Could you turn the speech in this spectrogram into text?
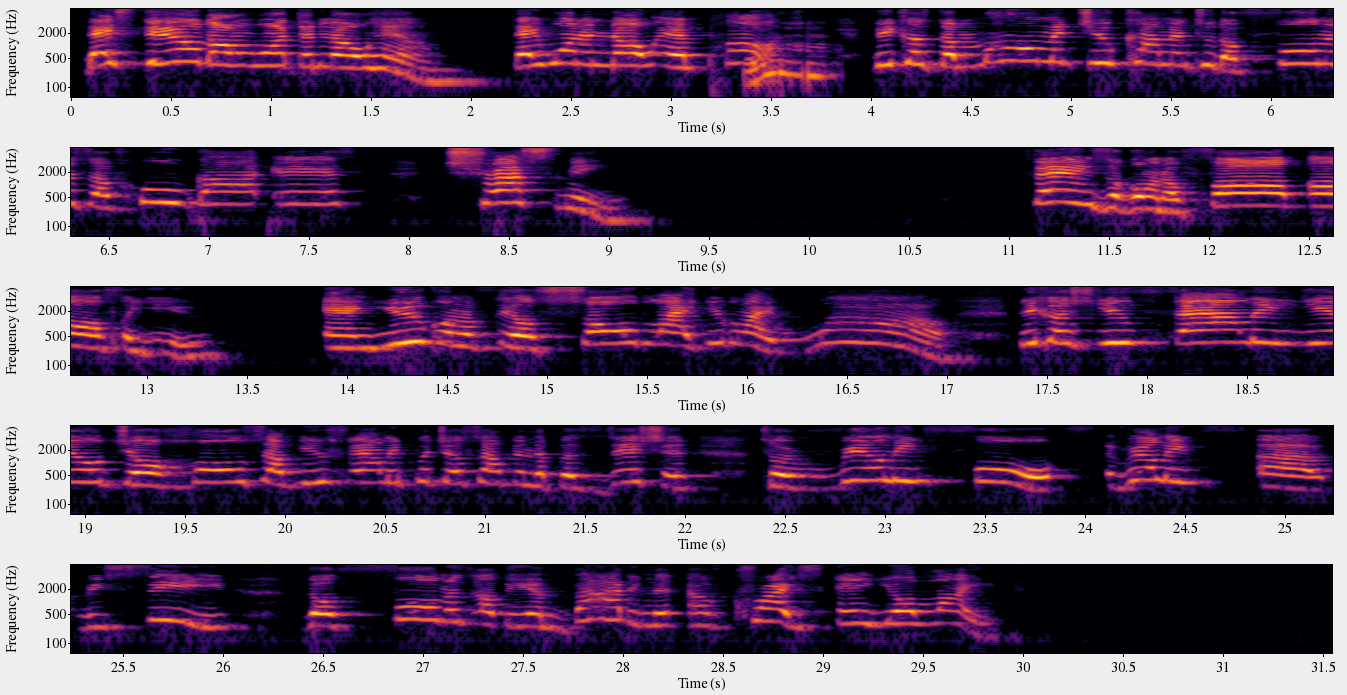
They still don't want to know him. They want to know in part. Yeah. Because the moment you come into the fullness of who God is, trust me, things are going to fall off of you and you're going to feel so light. You're like, wow, because you finally yield your whole self. You finally put yourself in the position to really full, really uh, receive the fullness of the embodiment of Christ in your life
